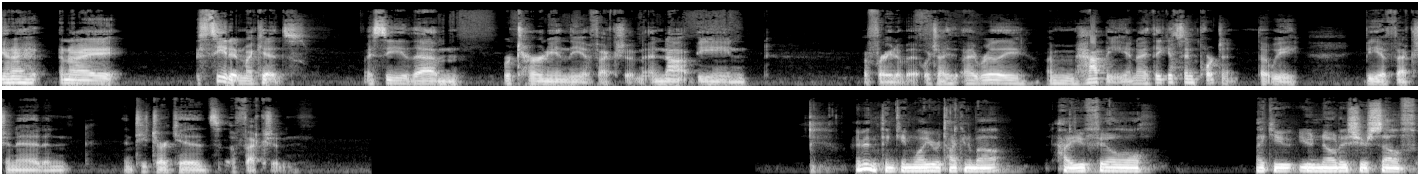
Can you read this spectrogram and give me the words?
and I and I see it in my kids. I see them returning the affection and not being afraid of it, which I, I really I'm happy and I think it's important that we be affectionate and and teach our kids affection. I've been thinking while you were talking about how you feel like you you notice yourself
